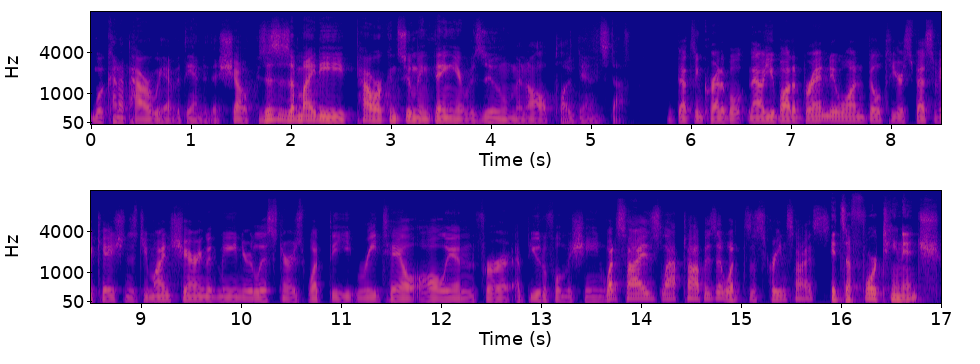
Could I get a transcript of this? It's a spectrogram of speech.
what kind of power we have at the end of this show. Because this is a mighty power consuming thing here with Zoom and all plugged in and stuff. That's incredible. Now you bought a brand new one built to your specifications. Do you mind sharing with me and your listeners what the retail all in for a beautiful machine? What size laptop is it? What's the screen size? It's a 14 inch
